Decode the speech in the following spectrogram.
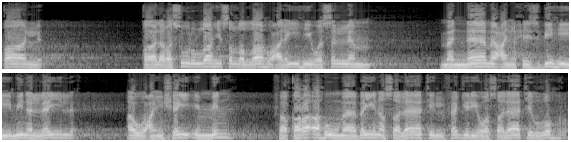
قال قال رسول الله صلى الله عليه وسلم من نام عن حزبه من الليل أو عن شيء منه فقرأه ما بين صلاة الفجر وصلاة الظهر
